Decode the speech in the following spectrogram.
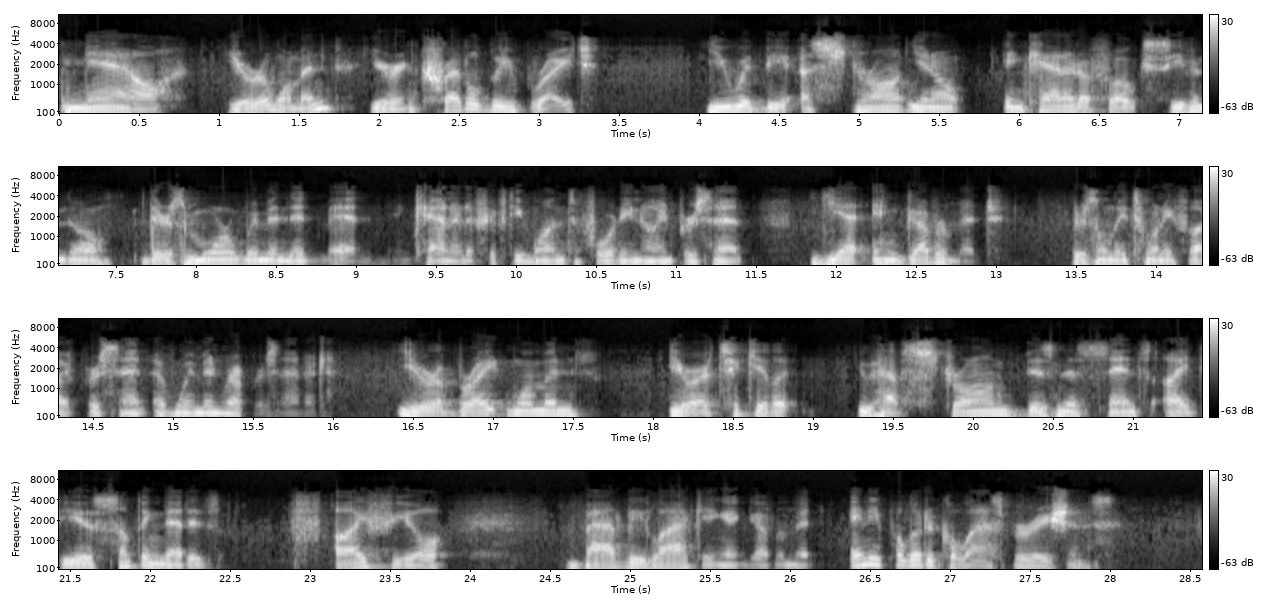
Now, you're a woman, you're incredibly bright. You would be a strong, you know, in Canada, folks, even though there's more women than men in Canada, 51 to 49 percent, yet in government, there's only 25 percent of women represented. You're a bright woman, you're articulate, you have strong business sense ideas, something that is, I feel, badly lacking in government. Any political aspirations?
